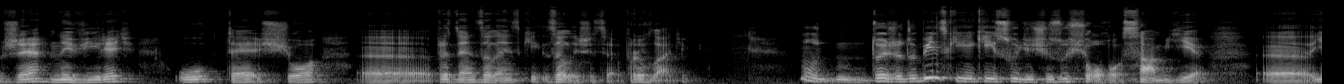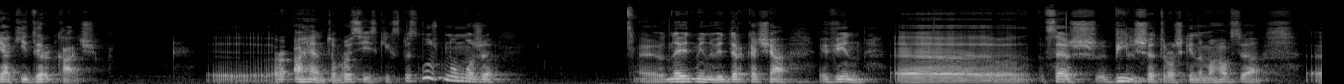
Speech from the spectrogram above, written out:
вже не вірять у те, що е, президент Зеленський залишиться при владі. Ну, той же Дубінський, який, судячи з усього, сам є, е, як і Деркач, е, агентом російських спецслужб, ну, може, е, на відміну від Деркача, він е, все ж більше трошки намагався е,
